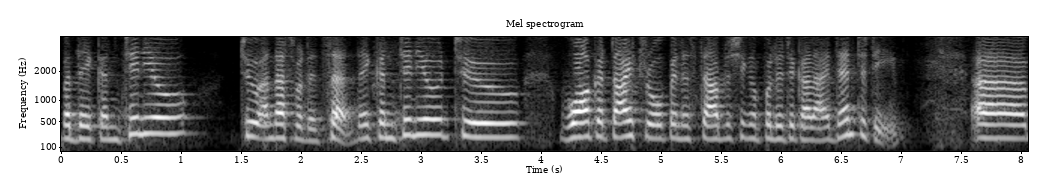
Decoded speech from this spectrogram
but they continue to, and that's what it said, they continue to walk a tightrope in establishing a political identity. Uh,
